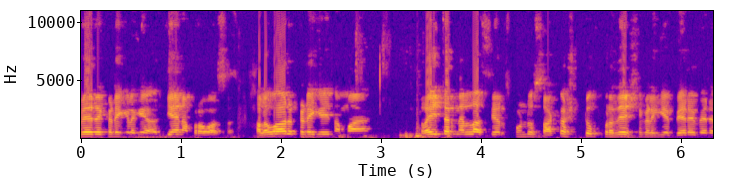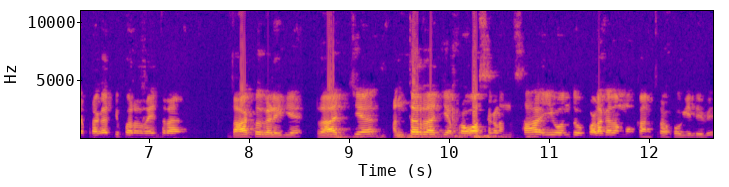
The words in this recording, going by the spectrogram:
ಬೇರೆ ಕಡೆಗಳಿಗೆ ಅಧ್ಯಯನ ಪ್ರವಾಸ. ಹಲವಾರು ಕಡೆಗೆ ನಮ್ಮ ರೈತರನ್ನೆಲ್ಲ ಸೇರಿಸ್ಕೊಂಡು ಸಾಕಷ್ಟು ಪ್ರದೇಶಗಳಿಗೆ ಬೇರೆ ಬೇರೆ ಪ್ರಗತಿಪರ ರೈತರ ತಾಕುಗಳಿಗೆ ರಾಜ್ಯ ಅಂತಾರಾಜ್ಯ ಪ್ರವಾಸಗಳನ್ನು ಸಹ ಈ ಒಂದು ಬಳಗದ ಮುಖಾಂತರ ಹೋಗಿದ್ದೀವಿ.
